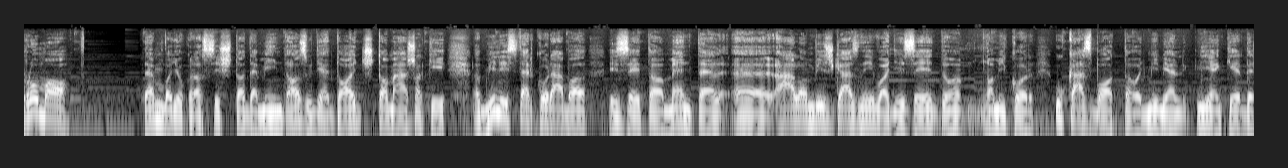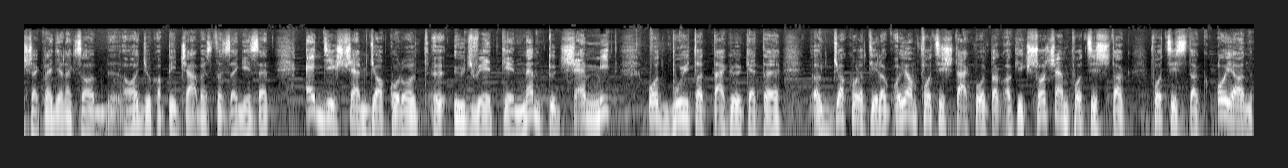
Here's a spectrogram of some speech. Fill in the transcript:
roma nem vagyok rasszista, de mind az, ugye Dajcs Tamás, aki a miniszter korában izét a mentel államvizsgázni, vagy izét, amikor ukázba adta, hogy milyen, milyen kérdések legyenek, szóval hagyjuk a picsába ezt az egészet. Egyik sem gyakorolt ügyvédként, nem tud semmit, ott bújtatták őket, gyakorlatilag olyan focisták voltak, akik sosem focistak, fociztak, olyan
